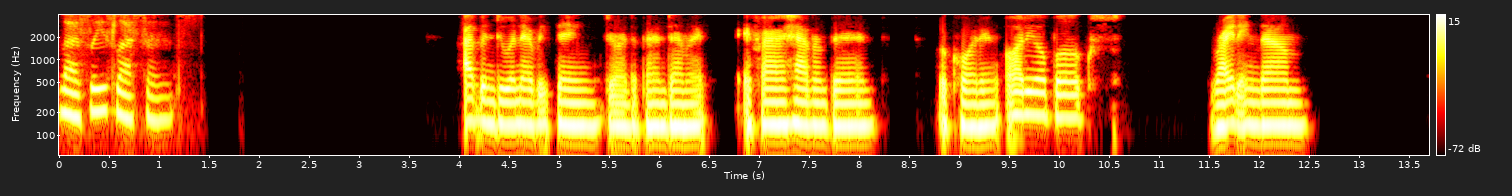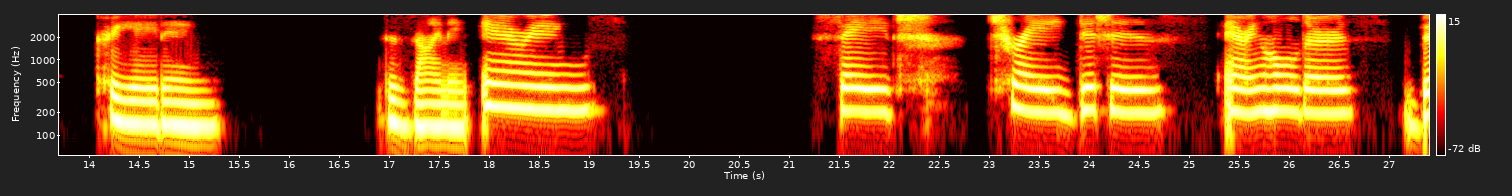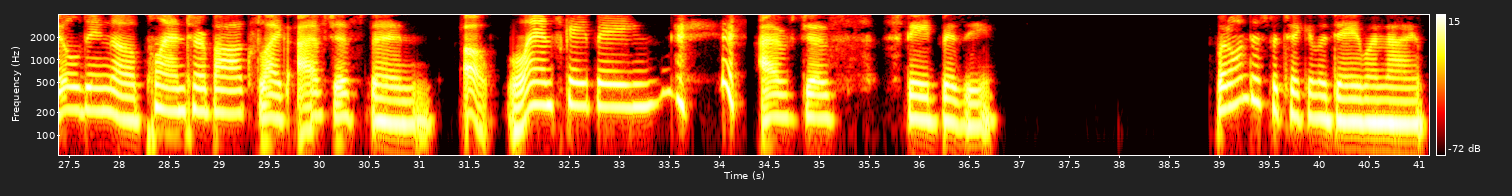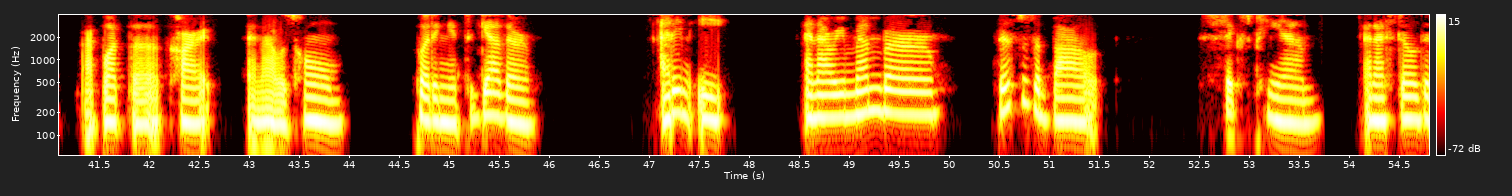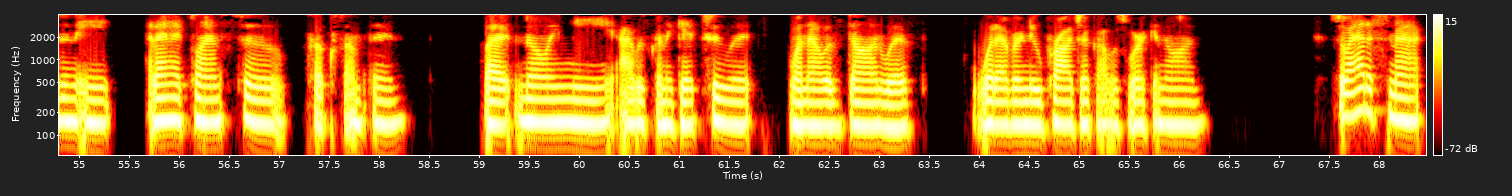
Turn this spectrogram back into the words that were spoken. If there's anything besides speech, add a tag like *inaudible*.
Lesley's Lessons. I've been doing everything during the pandemic. If I haven't been recording audiobooks, writing them, creating, designing earrings, sage tray dishes, earring holders, building a planter box. Like I've just been, oh, landscaping. *laughs* I've just stayed busy. But on this particular day when I, I bought the cart and I was home putting it together, I didn't eat. And I remember this was about 6 p.m. and I still didn't eat and I had plans to cook something. But knowing me, I was going to get to it when I was done with whatever new project I was working on. So I had a snack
